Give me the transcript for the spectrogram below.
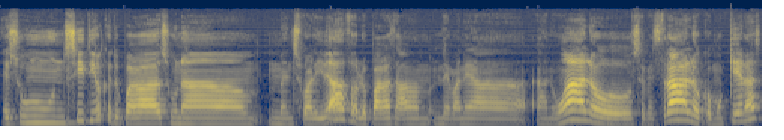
es un sitio que tú pagas una mensualidad o lo pagas de manera anual o semestral o como quieras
